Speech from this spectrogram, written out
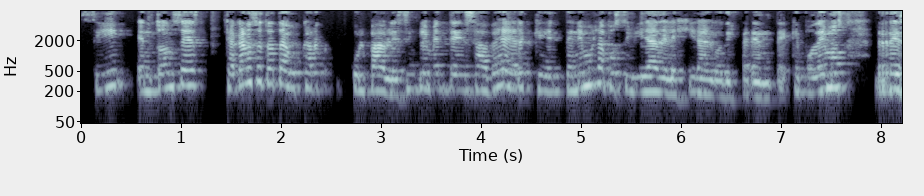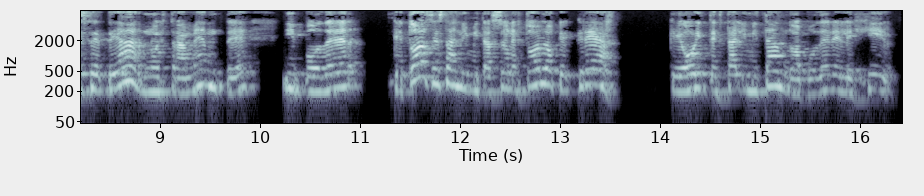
¿sí? Entonces, que acá no se trata de buscar culpable, simplemente es saber que tenemos la posibilidad de elegir algo diferente, que podemos resetear nuestra mente y poder, que todas esas limitaciones, todo lo que creas que hoy te está limitando a poder elegir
